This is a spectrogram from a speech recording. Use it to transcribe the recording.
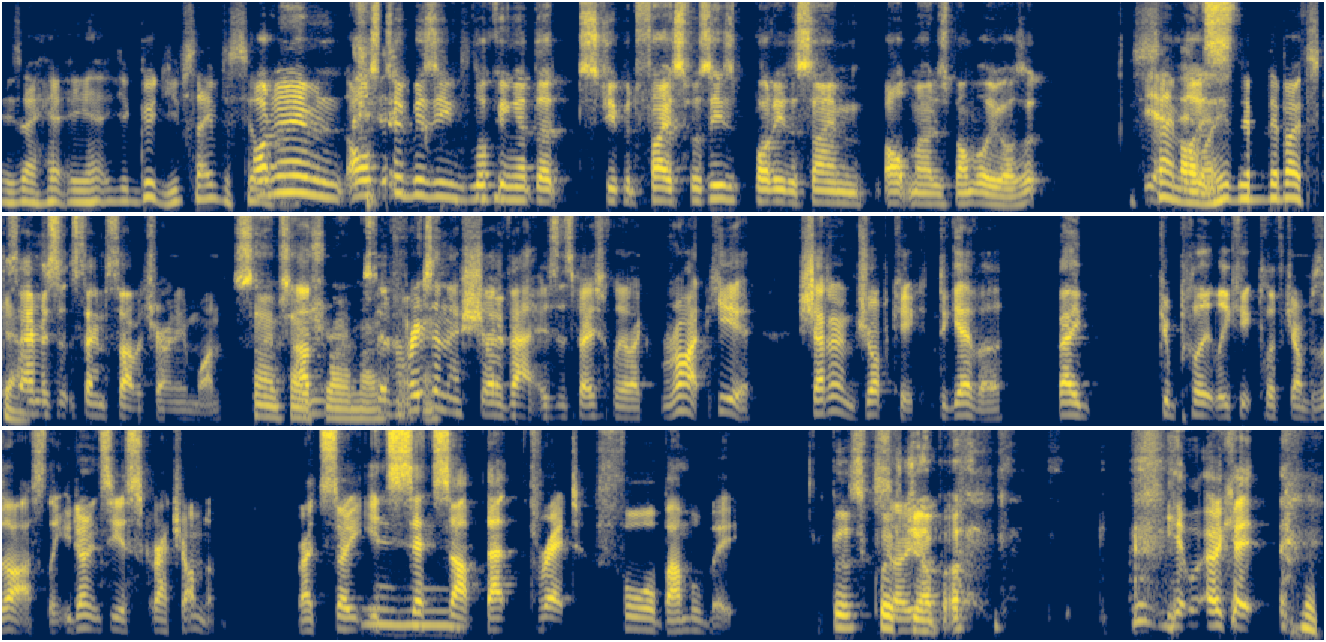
Is He's a he- yeah, you're good. You've saved a I syllable. I didn't even. I was too busy looking at that stupid face. Was his body the same alt mode as Bumblebee? Was it Yeah, Same oh, model. They're, they're both scouts. Same as same Cybertronian one. same Cybertronian Um, mode? so the Okay. reason they show that is it's basically like right here, Shatter and Dropkick together, they completely kick Cliff Jumper's ass. Like you don't see a scratch on them, right? So it sets up that threat for Bumblebee. but it's Cliff so- Jumper. Yeah, okay. what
